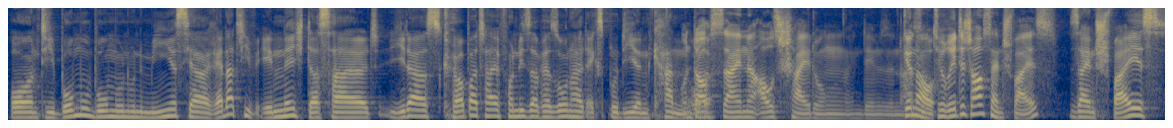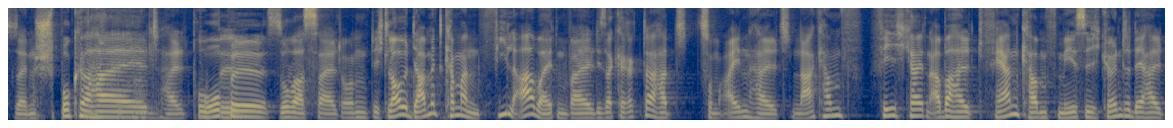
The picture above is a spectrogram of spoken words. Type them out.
Und die Bomu-Bomonomie ist ja relativ ähnlich, dass halt jedes Körperteil von dieser Person halt explodieren kann. Und oder? auch seine Ausscheidung in dem Sinne. Genau. Also theoretisch auch sein Schweiß. Sein Schweiß, seine Spucke halt, Spucke, halt Popel. Popel, sowas halt. Und ich glaube, damit kann man viel arbeiten, weil dieser Charakter hat zum einen halt Nahkampffähigkeiten, aber halt Fernkampfmäßig könnte der halt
